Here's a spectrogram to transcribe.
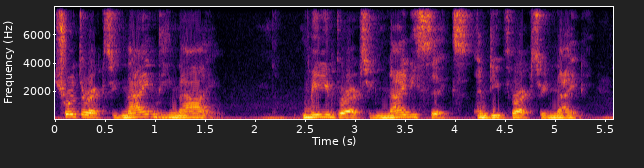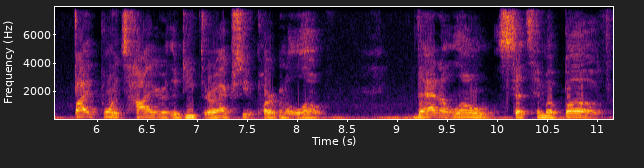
Short throw accuracy 99, medium throw accuracy 96, and deep throw accuracy 90. Five points higher than deep throw accuracy department alone. That alone sets him above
